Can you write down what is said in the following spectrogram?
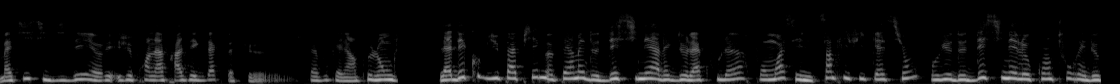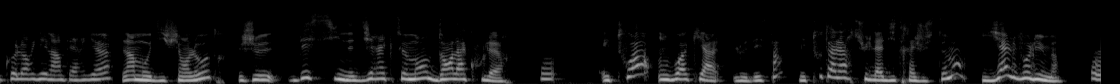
Mathis, il disait, euh, je vais prendre la phrase exacte parce que je t'avoue qu'elle est un peu longue. La découpe du papier me permet de dessiner avec de la couleur. Pour moi, c'est une simplification. Au lieu de dessiner le contour et de colorier l'intérieur, l'un modifiant l'autre, je dessine directement dans la couleur. Mm. Et toi, on voit qu'il y a le dessin, mais tout à l'heure, tu l'as dit très justement, il y a le volume. Mm.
